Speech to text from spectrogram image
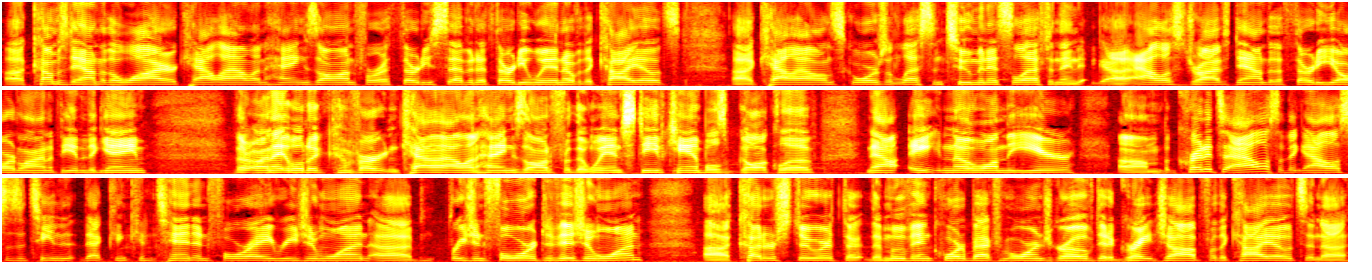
uh, comes down to the wire. Calallen hangs on for a 37 to 30 win over the Coyotes. Uh, Calallen scores with less than two minutes left, and then uh, Alice drives down to the 30 yard line at the end of the game. They're unable to convert, and Calallen hangs on for the win. Steve Campbell's golf club now 8 0 on the year. Um, but credit to Alice. I think Alice is a team that, can contend in 4A, Region 1, uh, Region 4, Division 1. Uh, Cutter Stewart, the, the move in quarterback from Orange Grove, did a great job for the Coyotes. And uh,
